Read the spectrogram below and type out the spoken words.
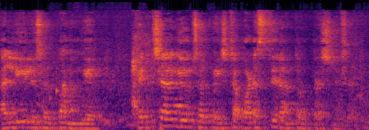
ಅಲ್ಲಿ ಇಲ್ಲಿ ಸ್ವಲ್ಪ ನಮ್ಗೆ ಹೆಚ್ಚಾಗಿ ಒಂದ್ ಸ್ವಲ್ಪ ಇಷ್ಟ ಪಡಿಸ್ತೀರಾ ಅಂತ ಒಂದು ಪ್ರಶ್ನೆ ಸರ್.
